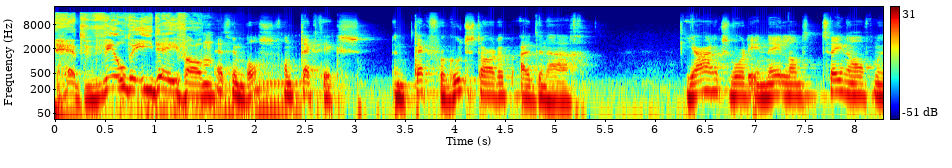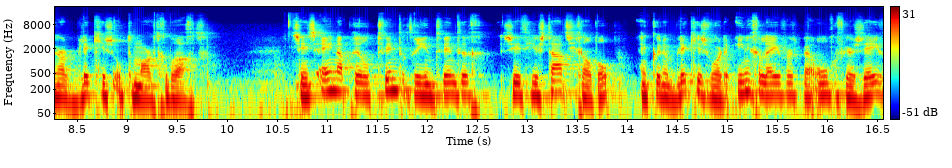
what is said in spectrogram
Het wilde idee van... Edwin Bos van Tactics, een tech for good start-up uit Den Haag. Jaarlijks worden in Nederland 2,5 miljard blikjes op de markt gebracht. Sinds 1 april 2023 zit hier statiegeld op en kunnen blikjes worden ingeleverd bij ongeveer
